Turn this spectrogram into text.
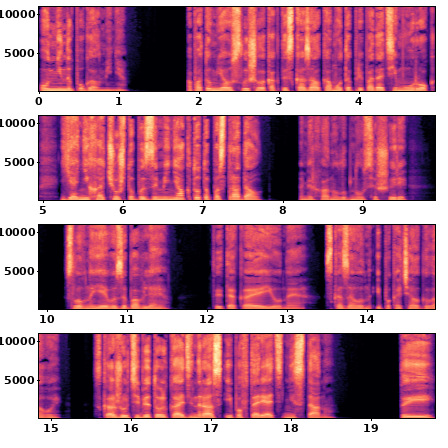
Он не напугал меня. А потом я услышала, как ты сказал кому-то преподать ему урок. Я не хочу, чтобы за меня кто-то пострадал. Амирхан улыбнулся шире, словно я его забавляю. «Ты такая юная», — сказал он и покачал головой. Скажу тебе только один раз и повторять не стану. Ты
